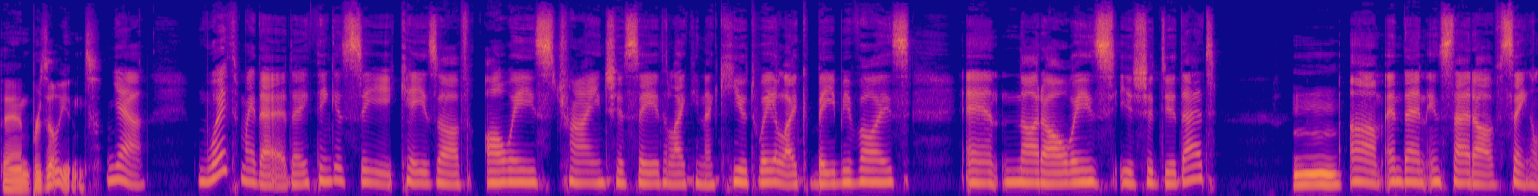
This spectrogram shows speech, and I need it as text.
than Brazilians. Yeah. With my dad, I think it's the case of always trying to say it like in a cute way, like baby voice, and not always you should do that. Mm, Um, and then instead of saying,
